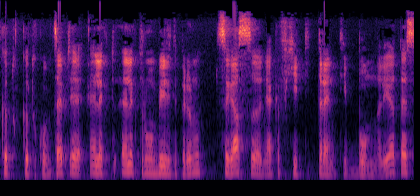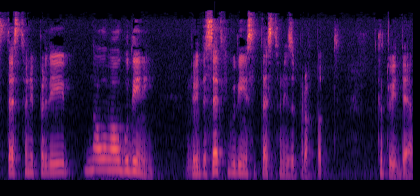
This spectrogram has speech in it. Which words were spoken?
като, като концепция. Елект, електромобилите, примерно, сега са някакъв хит и тренд и бум, нали? а те са тествани преди много, много години. Преди десетки години са тествани за първ път като идея.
